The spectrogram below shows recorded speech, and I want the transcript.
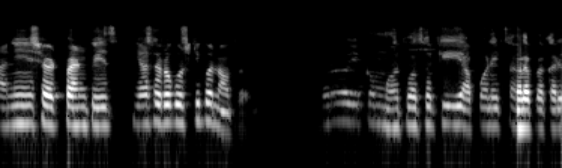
आणि शर्ट पॅन्ट पीस या सर्व गोष्टी बनवतोय. बरं एक महत्वाचं की आपण एक चांगल्या प्रकारे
